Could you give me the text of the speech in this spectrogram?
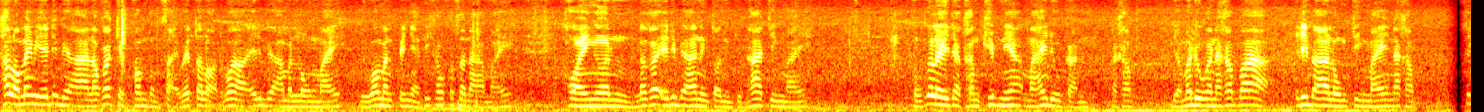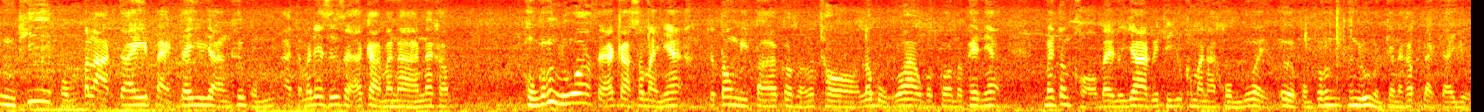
ถ้าเราไม่มี SDBR เราก็เก็บความสงสัยไว้ตลอดว่า SDBR มันลงไหม หรือว่ามันเป็นอย่างที่เขาโฆษณาไหม คอยเงินแล้วก็ SDBR 1 ต่อ 1.5 จริงไหม ผมก็เลยจะทำคลิปนี้มาให้ดูกันนะครับ เดี๋ยวมาดูกันนะครับว่า SDBR ลงจริงไหมนะครับ สิ่งที่ผมประหลาดใจแปลกใจอยู่อย่าง คือผมอาจจะไม่ได้ซื้อสายอากาศมานานนะครับ ผมก็เพิ่งรู้ว่าสายอากาศสมัยนี้จะต้องมีตากสทช ระบุว่าอุปกรณ์ประเภทนี้ไม่ต้องขอใบอนุญาตวิทยุคมนาคมด้วยเออผมก็เพิ่งเพิ่งรู้เหมือนกันนะครับ แปลกใจอยู่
